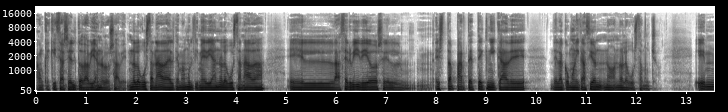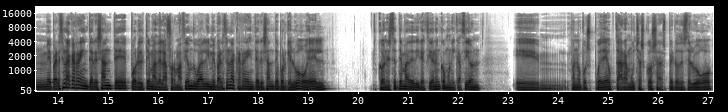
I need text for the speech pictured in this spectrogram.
Aunque quizás él todavía no lo sabe. No le gusta nada el tema multimedia, no le gusta nada el hacer vídeos, esta parte técnica de, la comunicación no, no, le gusta mucho. Em, me parece una carrera interesante por el tema de la formación dual y me parece una carrera interesante porque luego él, con este tema de dirección en comunicación, em, bueno, pues puede optar a muchas cosas, pero desde luego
